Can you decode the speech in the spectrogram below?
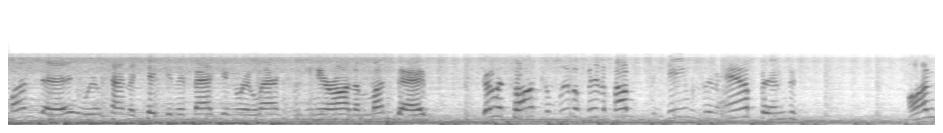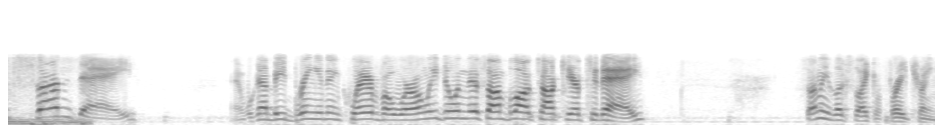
Monday. We're kind of kicking it back and relaxing here on a Monday. Going to talk a little bit about the games that happened on Sunday. And we're going to be bringing in Cuervo. We're only doing this on Blog Talk here today. Sonny looks like a freight train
